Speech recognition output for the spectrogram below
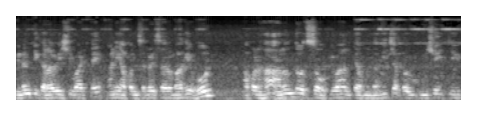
विनंती करावीशी वाटते आणि आपण सगळे सहभागी होऊन आपण हा आनंदोत्सव किंवा त्या नदीच्या विषयीची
